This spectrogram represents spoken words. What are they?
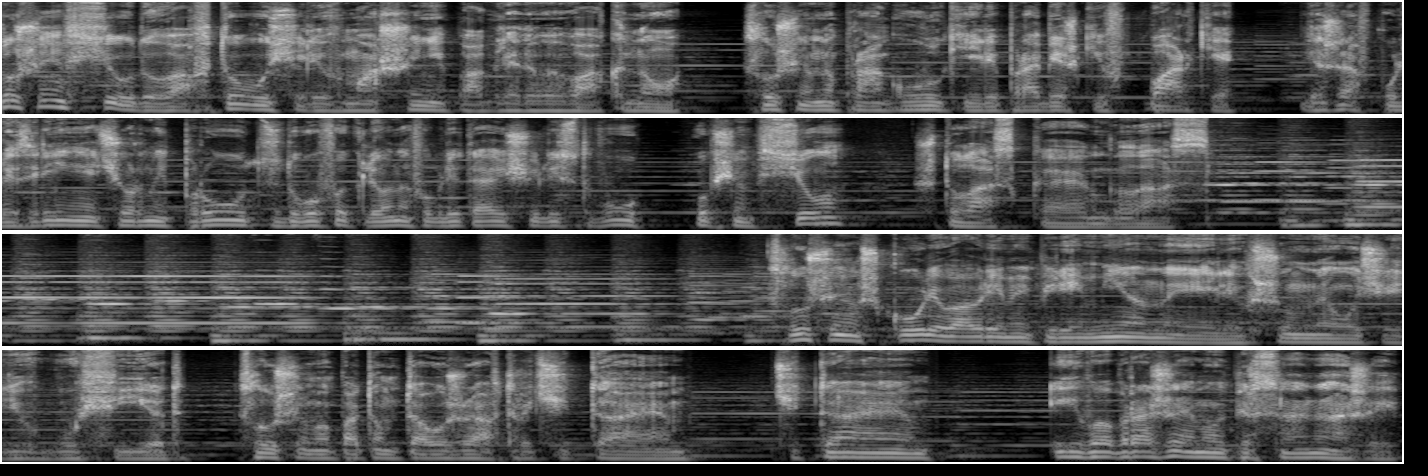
Слушаем всюду, в автобусе или в машине, поглядывая в окно. Слушаем на прогулке или пробежке в парке, держа в поле зрения черный пруд с дубов и кленов, облетающую листву. В общем, все, что ласкает глаз. Слушаем в школе во время перемены или в шумной очереди в буфет. Слушаем, а потом того же автора читаем. Читаем и воображаем персонажей.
